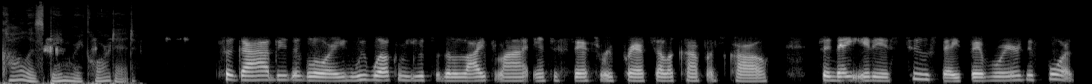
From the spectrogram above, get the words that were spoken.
call is being recorded. To God be the glory. We welcome you to the Lifeline Intercessory Prayer Teleconference call. Today it is Tuesday, February the 4th,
